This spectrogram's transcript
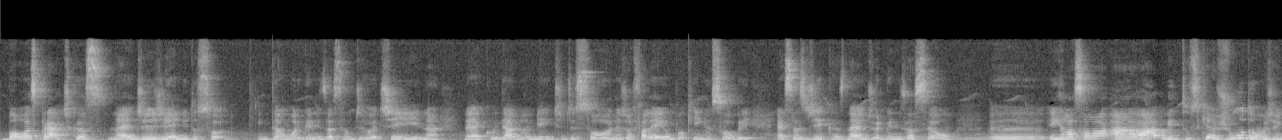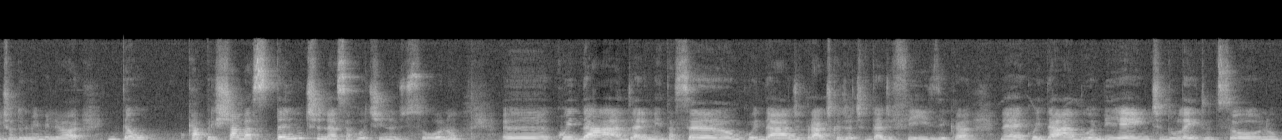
boas práticas né, de higiene do sono. Então, organização de rotina, né, cuidar do ambiente de sono. Eu já falei um pouquinho sobre essas dicas, né, de organização uh, em relação a, a hábitos que ajudam a gente a dormir melhor. Então, caprichar bastante nessa rotina de sono, uh, cuidar de alimentação, cuidar de prática de atividade física, né, cuidar do ambiente, do leito de sono,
